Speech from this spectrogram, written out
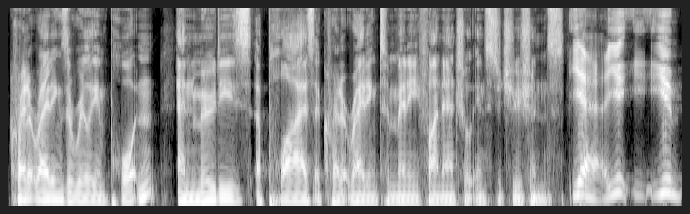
Credit ratings are really important, and Moody's applies a credit rating to many financial institutions. Yeah, you you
